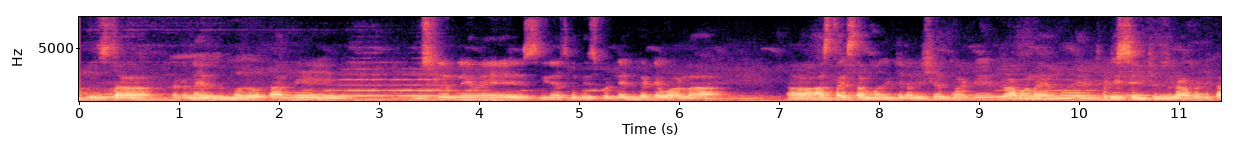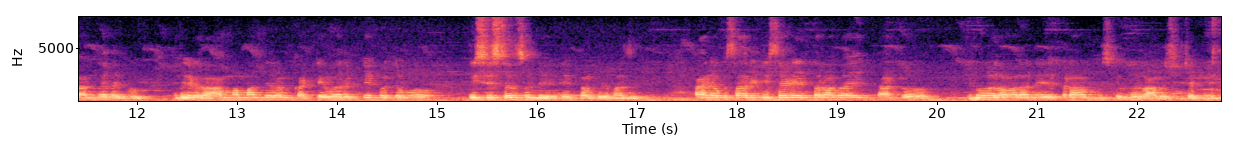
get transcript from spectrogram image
ప్రతిష్ట ఘటన ఏదైతే ఉన్నదో దాన్ని ముస్లింలు ఏమీ సీరియస్గా తీసుకోవట్లేదు ఎందుకంటే వాళ్ళ ఆ, ఆస్థకి సంబంధించిన విషయం కాబట్టి రామాలయం ప్రతిష్ఠించింది కాబట్టి దాని మీద ఇప్పుడు ఎందుకంటే రామ మందిరం కట్టే వరకే కొంచెం రెసిస్టెన్స్ ఉండేది బాబ్రీ మస్జిద్ కానీ ఒకసారి డిసైడ్ అయిన తర్వాత దాంట్లో ఇన్వాల్వ్ అవ్వాలనేది ఎక్కడ ముస్లింలు ఆలోచించట్లేదు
